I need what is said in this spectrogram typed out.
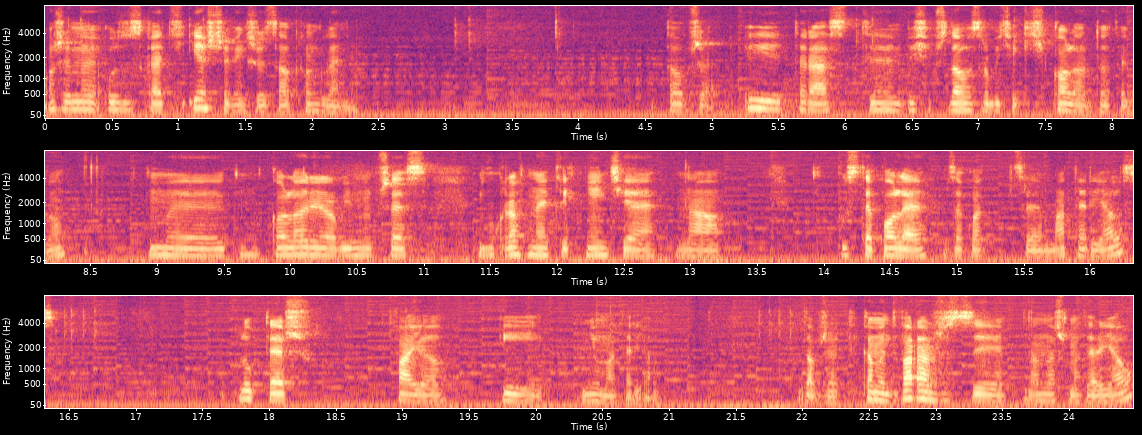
możemy uzyskać jeszcze większe zaokrąglenie. Dobrze, i teraz by się przydało zrobić jakiś kolor do tego my kolory robimy przez dwukrotne kliknięcie na puste pole w zakładce Materials lub też File i New Material. Dobrze, klikamy dwa razy na nasz materiał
